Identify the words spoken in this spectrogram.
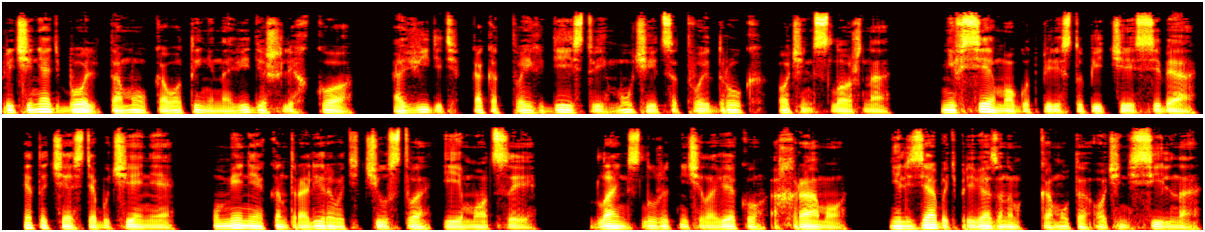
Причинять боль тому, кого ты ненавидишь, легко, а видеть, как от твоих действий мучается твой друг, очень сложно. Не все могут переступить через себя. Это часть обучения, умение контролировать чувства и эмоции. Длань служит не человеку, а храму. Нельзя быть привязанным к кому-то очень сильно,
